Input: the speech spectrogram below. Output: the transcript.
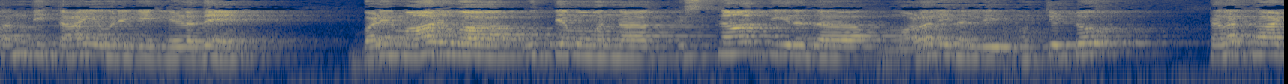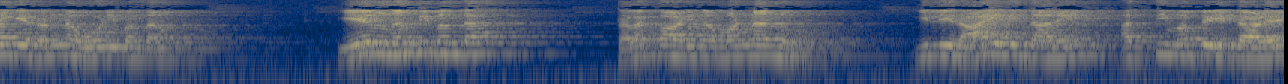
ತಂದಿ ತಾಯಿಯವರಿಗೆ ಹೇಳದೆ ಬಳೆ ಮಾರುವ ಉದ್ಯಮವನ್ನ ಕೃಷ್ಣಾ ತೀರದ ಮೊಳಲಿನಲ್ಲಿ ಮುಚ್ಚಿಟ್ಟು ತಲಕಾಡಿಗೆ ರನ್ನ ಓಡಿ ಬಂದನು. ಏನು ನಂಬಿ ಬಂದ? ತಲಕಾಡಿನ ಮಣ್ಣನ್ನು. ಇಲ್ಲಿ ರಾಯನಿದ್ದಾನೆ, ಅತ್ತಿ ಮಬ್ಬೆ ಇದ್ದಾಳೆ,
